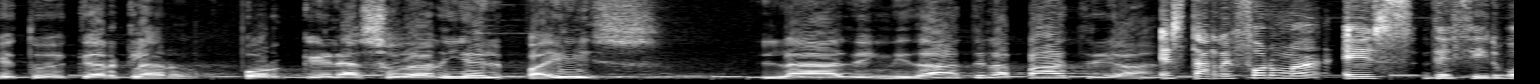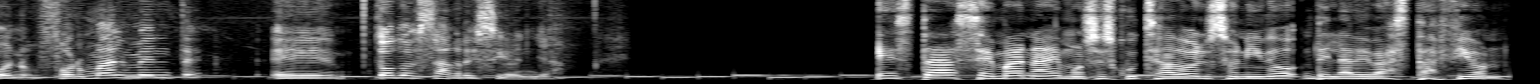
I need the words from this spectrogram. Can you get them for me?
Esto debe quedar claro. Porque la soberanía del país la dignidad de la patria. Esta reforma es decir, bueno, formalmente eh, todo es agresión ya. Esta semana hemos escuchado el sonido de la devastación.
